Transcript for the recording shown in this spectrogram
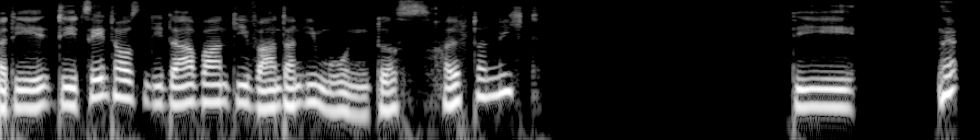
ja, die, die 10.000, die da waren, die waren dann immun. Das half dann nicht. Die, ne,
